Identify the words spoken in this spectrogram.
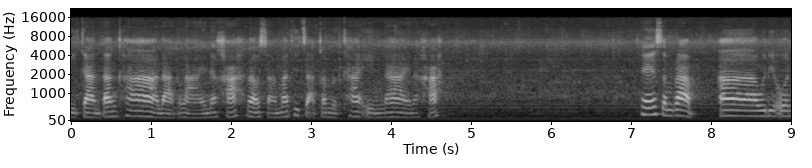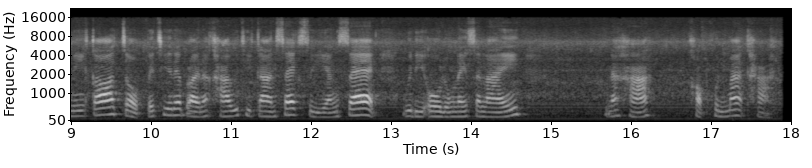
มีการตั้งค่าหลากหลายนะคะ เราสามารถที่จะกำหนดค่าเองได้นะคะโอเคสำหรับ วิดีโอนี้ก็จบไปที่เรียบร้อยนะคะ วิธีการแทรกเสียงแทรกวิดีโอลงในสไลด์นะคะ ขอบคุณมากค่ะ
